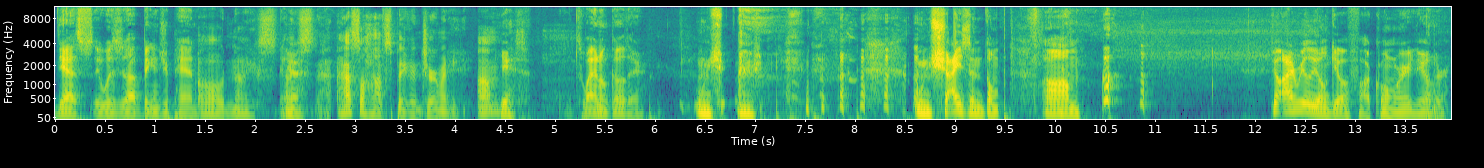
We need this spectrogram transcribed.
Yes, it was uh, big in Japan. Oh, nice, nice. Hasselhoff's big in Germany. Um, yes. That's why I don't go there. Un, sch- un, sch- un Scheisendump. Um, so I really don't give a fuck one way or the other.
